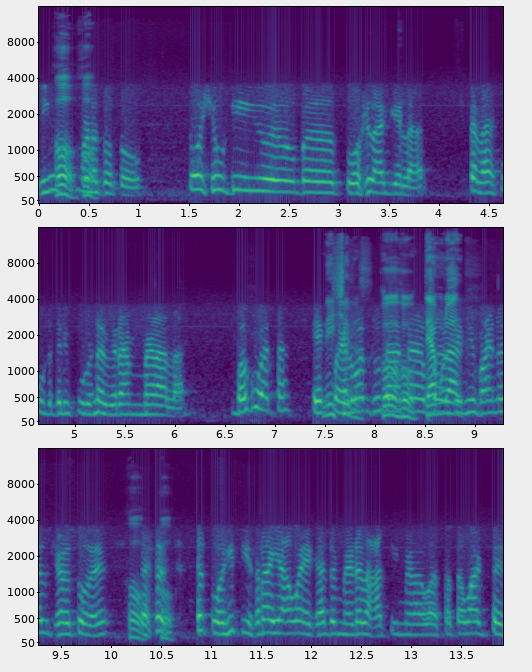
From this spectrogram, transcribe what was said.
जिंक हो, हो. म्हणत होतो. तो शेवटी तोडला गेला. त्याला कुठेतरी पूर्ण विराम मिळाला. बघू आता. एक. पैलवान सुद्धा हो, हो. आता सेमीफायनल खेळतोय. हो, हो. तोही तिसरा यावा एखादं मेडल हाती मिळावं असं तर वाटतंय.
